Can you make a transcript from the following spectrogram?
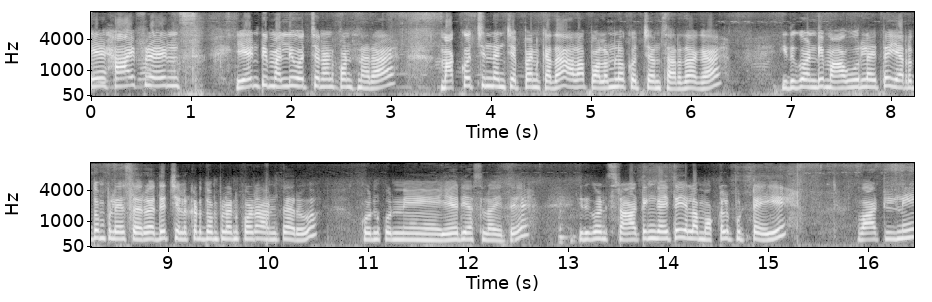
ఏ హాయ్ ఫ్రెండ్స్. ఏంటి మళ్ళీ వచ్చాను అనుకుంటున్నారా? మక్క వచ్చిందని చెప్పాను కదా అలా పొలంలోకి వచ్చాను సరదాగా. ఇదిగోండి మా ఊర్లో అయితే ఎర్రదుంపలు వేశారు అదే చిలకడ దుంపలు అని కూడా అంటారు కొన్ని కొన్ని ఏరియాస్లో అయితే. ఇదిగోండి స్టార్టింగ్ అయితే ఇలా మొక్కలు పుట్టాయి. వాటిని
